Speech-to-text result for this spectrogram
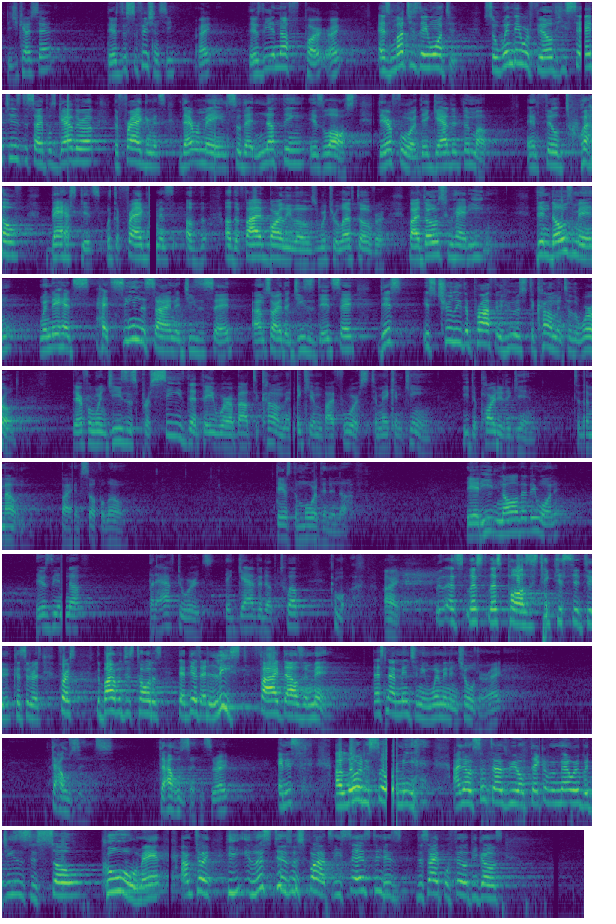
Did you catch that? There's the sufficiency, right? There's the enough part, right? As much as they wanted. So when they were filled, he said to his disciples, Gather up the fragments that remain so that nothing is lost. Therefore, they gathered them up and filled 12 baskets with the fragments of the, of the five barley loaves which were left over by those who had eaten. Then those men, when they had, had seen the sign that Jesus said, I'm sorry, that Jesus did, said, This is truly the prophet who is to come into the world. Therefore, when Jesus perceived that they were about to come and take him by force to make him king, he departed again to the mountain by himself alone. There's the more than enough. They had eaten all that they wanted. There's the enough. But afterwards, they gathered up 12. Come on. All right. Let's, let's, let's pause. Let's take this into consideration. First, the Bible just told us that there's at least 5,000 men. That's not mentioning women and children, right? Thousands. Thousands, right? And it's our Lord is so, I mean, I know sometimes we don't think of him that way, but Jesus is so cool, man. I'm telling you, he listen to his response. He says to his disciple Philip, he goes,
